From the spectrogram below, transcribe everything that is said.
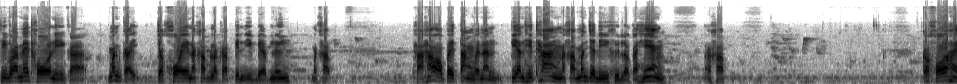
ที่ว่าในทอนี่ก็มันก็จะคอยนะครับแล้วก็เป็นอีกแบบหนึ่งนะครับ ถ้าเฮาเอาไปตั้งไว้นั่นเปลี่ยนทิศทางนะครับ มันจะดีขึ้นแล้วก็แห้งนะครับ ก็ขอให้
